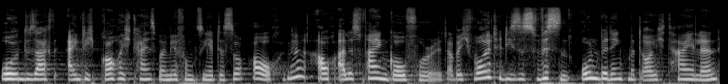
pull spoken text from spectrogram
und du sagst, eigentlich brauche ich keins, bei mir funktioniert das so auch. Ne? Auch alles fein, go for it. Aber ich wollte dieses Wissen unbedingt mit euch teilen,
